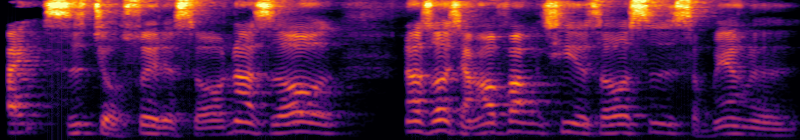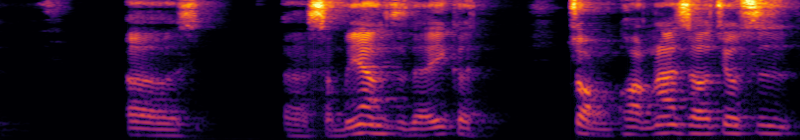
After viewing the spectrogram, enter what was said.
概十九岁的时候。那时候，那时候想要放弃的时候是什么样的？呃呃，什么样子的一个状况？那时候就是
